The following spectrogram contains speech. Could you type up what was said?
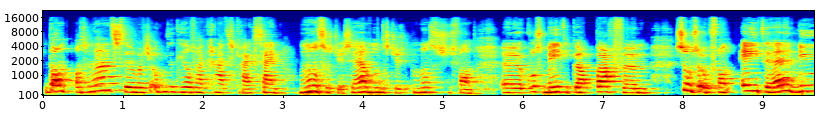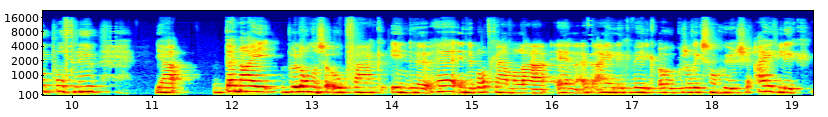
dan als laatste, wat je ook natuurlijk heel vaak gratis krijgt, zijn monstertjes. Hè? Monstertjes, monstertjes van uh, cosmetica, parfum, soms ook van eten, hè? nieuw, proef nu. Ja, bij mij belanden ze ook vaak in de, hè, in de badkamerla. En uiteindelijk weet ik ook dat ik zo'n geurtje eigenlijk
